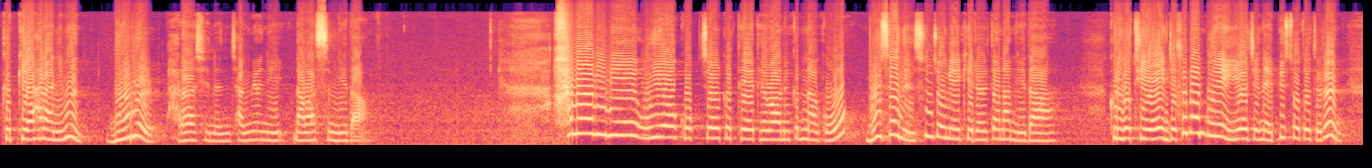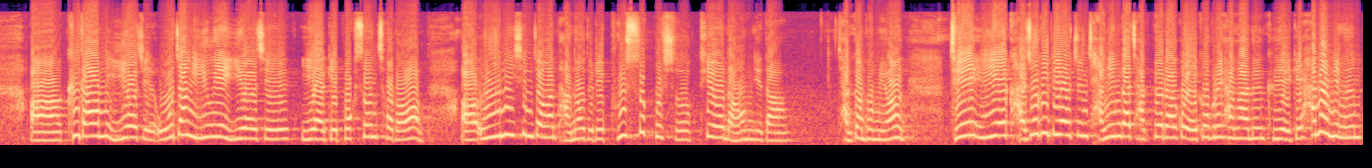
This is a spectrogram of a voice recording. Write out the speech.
급기야 하나님은 노를 바라시는 장면이 나왔습니다. 하나님의 우여곡절 끝에 대화는 끝나고 모세는 순종의 길을 떠납니다. 그리고 뒤에 이제 후반부에 이어지는 에피소드들은 어, 그 다음 이어질 5장 이후에 이어질 이야기의 복선처럼 어, 의미심장한 단어들이 불쑥불쑥 튀어나옵니다. 잠깐 보면 제2의 가족이 되어준 장인과 작별하고 애굽으로 향하는 그에게 하나님은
